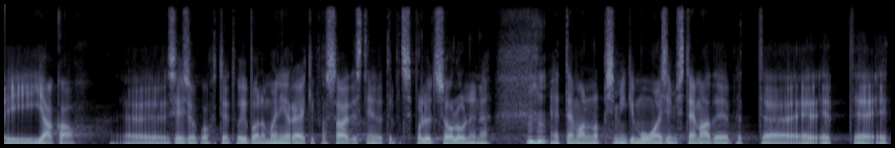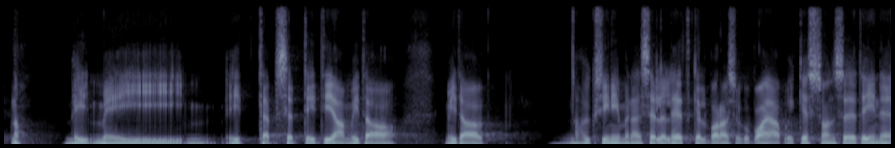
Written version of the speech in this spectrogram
ei jaga seisukohti, et võib-olla mõni räägib fassaadist, teine ütleb, et see pole üldse oluline mm. -hmm. et temal on hoopis mingi muu asi, mis tema teeb, et, et, et noh, me ei, me ei, ei täpselt ei tea, mida, mida noh, üks inimene sellel hetkel parasjagu vajab või kes on see teine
